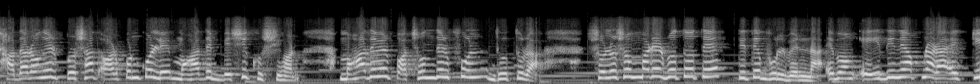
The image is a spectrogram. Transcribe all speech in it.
সাদা রঙের প্রসাদ অর্পণ করলে মহাদেব বেশি খুশি হন। মহাদেবের পছন্দের ফুল ধুতুরা। ষোলো সোমবারের ব্রততে দিতে ভুলবেন না এবং এই দিনে আপনারা একটি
